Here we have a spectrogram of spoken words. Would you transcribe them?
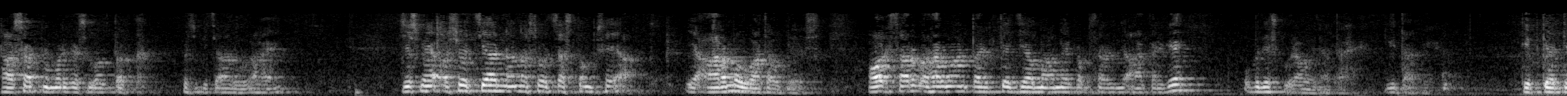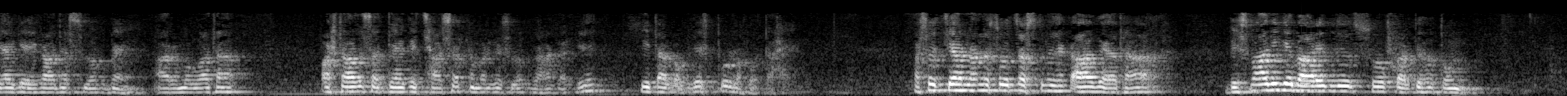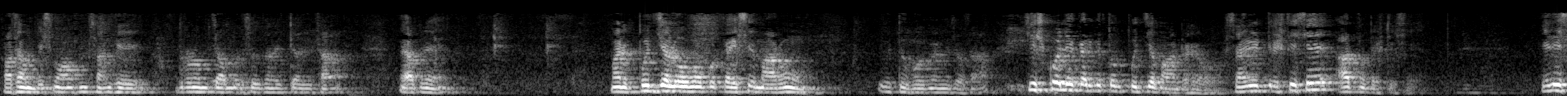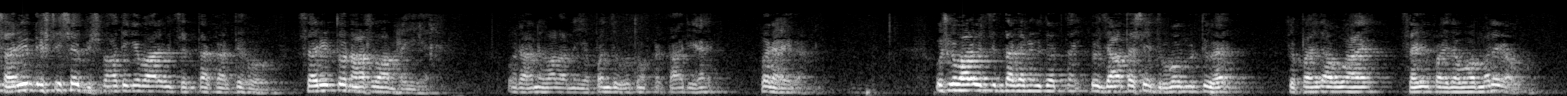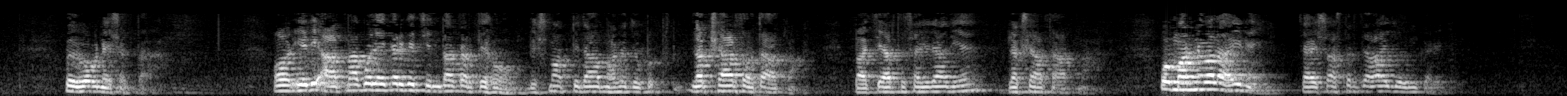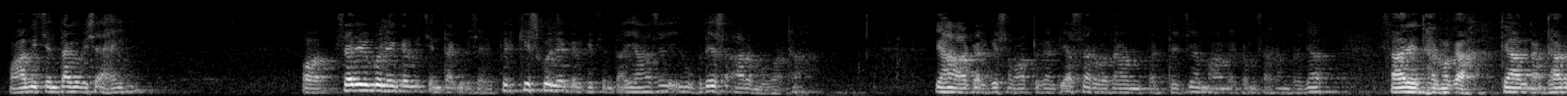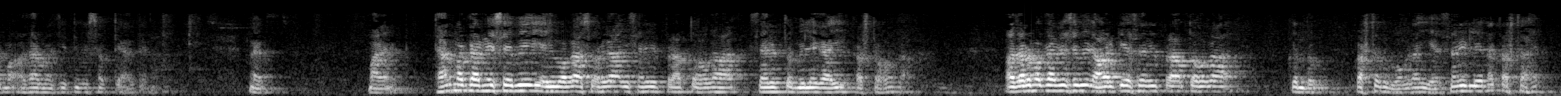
छियासठ नंबर के श्लोक तक कुछ विचार हुआ है, जिसमें अशोच्या न शोचस्तंभ से यह आरंभ हुआ था उपदेश। और सर्वधर्मान परित्यज्य मामे कब शरण आकर के उपदेश पूरा हो जाता है, गीता के। द्वितीय अध्याय के एकादश श्लोक में आरंभ हुआ था। अष्टादश अध्याय के छियासठ नंबर के श्लोक में आकर के गीता का उपदेश पूर्ण होता है। अशोच्या अशोच्यानंद शोचस्त में कहा गया था भीष्मादि के बारे में जो शोक करते हो तुम, कथम भीष्म संघे, द्रोणम चामसूदन इत्यादि था, मैं अपने, माने पूज्य लोगों को कैसे मारूं युद्ध भूमि में जो था। किसको लेकर के तुम पूज्य मान रहे हो? शरीर दृष्टि से, आत्मदृष्टि से। यदि शरीर दृष्टि से भीष्मादि के बारे में चिंता करते हो, शरीर तो नाशवान है ही है। वो रहने वाला नहीं है, पंचभूतों का कार्य है, वो रहेगा नहीं। उसके बारे में चिंता करने की ज़रूरत नहीं। तो जात से ध्रुव मृत्यु है, जो पैदा हुआ है, शरीर पैदा हुआ, मरेगा वो। कोई रोक नहीं सकता। और यदि आत्मा को लेकर के चिंता करते हो भीष्मा पितामह जो लक्ष्यार्थ होता है आत्मा, वाच्यार्थ शरीर आदि है, लक्ष्यार्थ आत्मा। वो मरने वाला है ही नहीं, चाहे शास्त्र चलाए, जो भी करे। वहाँ भी चिंता का विषय है ही नहीं। और शरीर को लेकर भी चिंता के विषय। फिर किसको लेकर के चिंता? यहाँ से उपदेश आरंभ हुआ था। यहाँ आकर के समाप्त कर दिया। सर्वधर्म प्रत्यज माम एकम शरण प्रजा। सारे धर्म का त्यागना धर्म, अधर्म जितने भी सब त्याग देना। माने धर्म करने से भी यही होगा, स्वर्ग आदि शरीर प्राप्त होगा, शरीर तो मिलेगा ही, कष्ट होगा। अधर्म करने से भी नारकीय शरीर प्राप्त होगा? किंतु कष्ट तो भोगना ही है। शरीर लेना कष्ट है।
